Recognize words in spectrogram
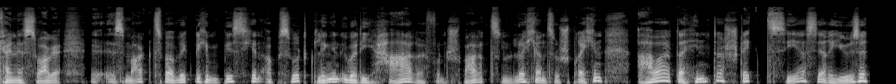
Keine Sorge, es mag zwar wirklich ein bisschen absurd klingen, über die Haare von schwarzen Löchern zu sprechen, aber dahinter steckt sehr seriöse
